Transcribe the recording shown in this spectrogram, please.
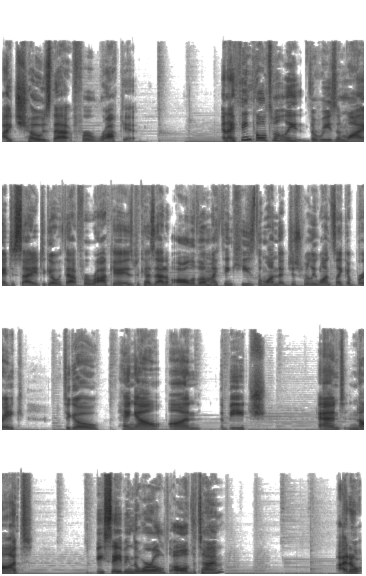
I chose that for Rocket. And I think ultimately the reason why I decided to go with that for Rocket is because out of all of them, I think he's the one that just really wants like a break to go hang out on the beach and not be saving the world all of the time. I don't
